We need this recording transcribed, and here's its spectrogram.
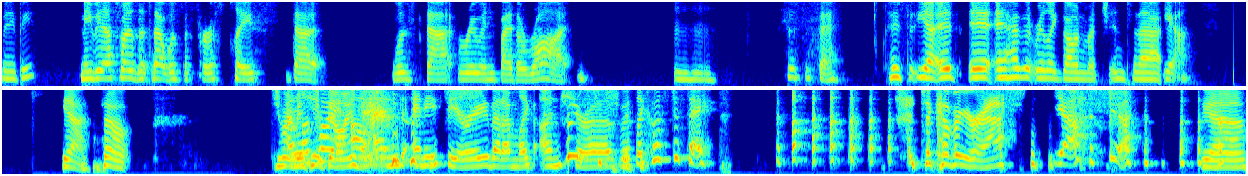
Maybe. Maybe that's why th- that was the first place that was that ruined by the rot. Mm-hmm. who's to say? Who's, yeah it, it it hasn't really gone much into that. Yeah. Yeah. So do you want I me to keep going? I, will end any theory that I'm like unsure of. It's like who's to say? to cover your ass. Yeah, yeah. yeah.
